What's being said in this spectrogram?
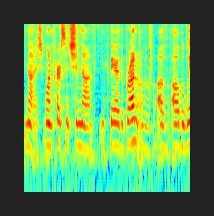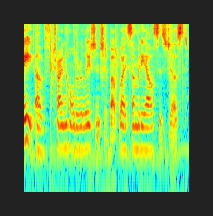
Not one person should not bear the brunt of, of all the weight of trying to hold a relationship up while somebody else is just,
